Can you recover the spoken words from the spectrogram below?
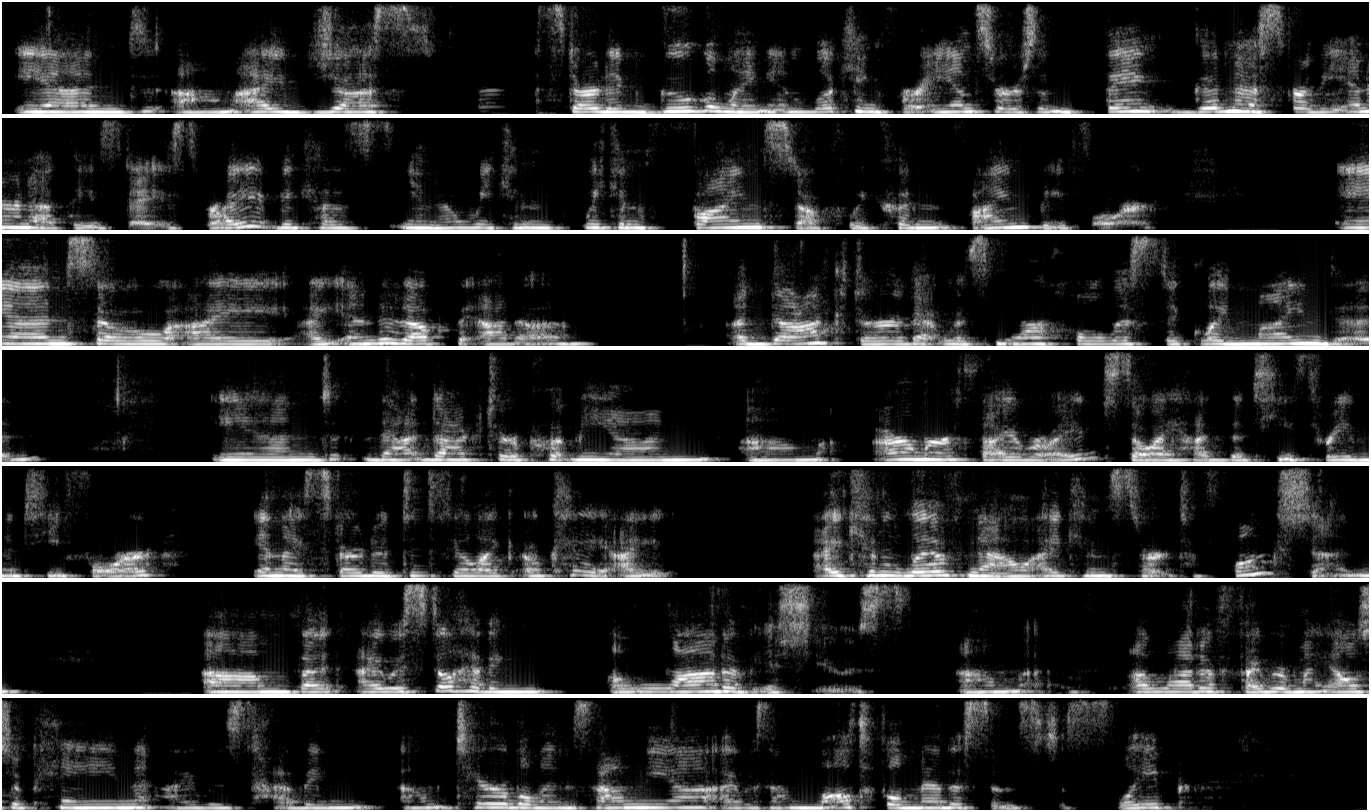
And um, I just started Googling and looking for answers and thank goodness for the internet these days, right? Because, you know, we can, we can find stuff we couldn't find before. And so I, I ended up at a a doctor that was more holistically minded. And that doctor put me on um, Armour thyroid. So I had the T3 and the T4. And I started to feel like, okay, I, I can live now, I can start to function. Um, but I was still having a lot of issues, um, a lot of fibromyalgia pain. I was having um, terrible insomnia. I was on multiple medicines to sleep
